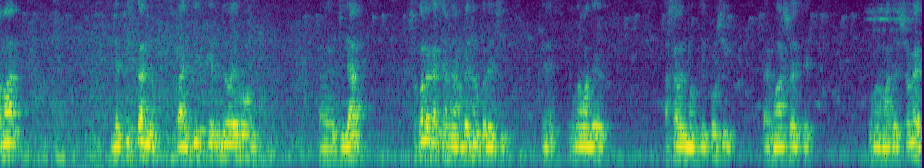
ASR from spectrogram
আমার নেতৃস্থানীয় রাজ্যিক কেন্দ্র এবং জেলার সকলের কাছে আমি আবেদন করেছি এবং আমাদের আসামের মন্ত্রী কৌশিক রায় মহাশয়কে এবং আমাদের সবের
